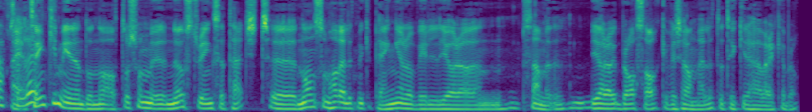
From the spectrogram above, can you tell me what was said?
absolut. jag tänker mer en donator som eh, no strings attached. Eh, Någon som har väldigt mycket pengar och vill göra, en, göra bra saker för samhället och tycker det här verkar bra.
